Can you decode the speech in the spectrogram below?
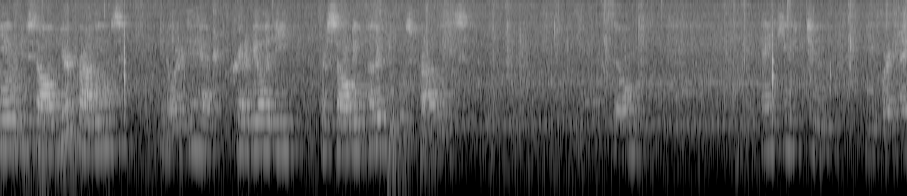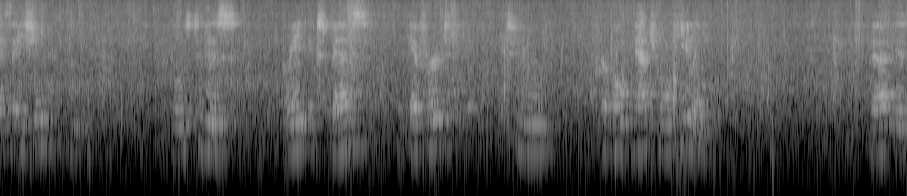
be able to solve your problems in order to have credibility for solving other people's problems. So, thank you to the organization who goes to this great expense and effort to promote natural healing. That is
